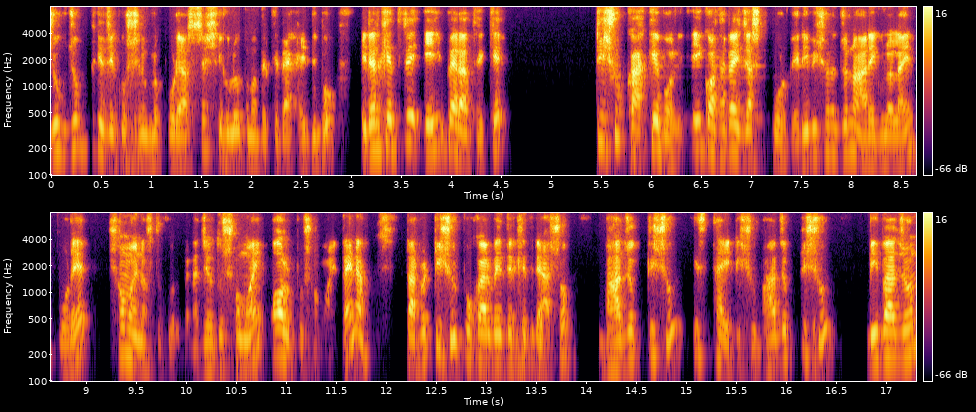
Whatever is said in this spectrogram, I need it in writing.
যুগ যুগ থেকে যে কোশ্চেনগুলো পড়ে আসছে সেগুলো তোমাদেরকে দেখাই দিব। এটার ক্ষেত্রে এই প্যারা থেকে টিস্যু কাকে বলে? এই কথাটাই জাস্ট পড়বে। রিভিশনের জন্য আর এগুলো লাইন পড়ে সময় নষ্ট করবে না, যেহেতু সময় অল্প সময়, তাই না? তারপর টিস্যুর প্রকারভেদের ক্ষেত্রে আসো। ভাজক টিস্যু, স্থায়ী টিস্যু। ভাজক টিস্যু বিভাজন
